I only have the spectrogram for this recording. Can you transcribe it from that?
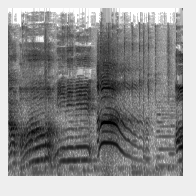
เอ้าอ๋อ นี่นี่นี่อ๋อ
